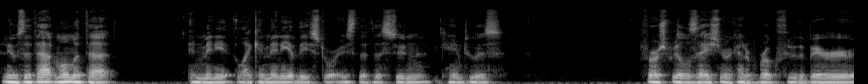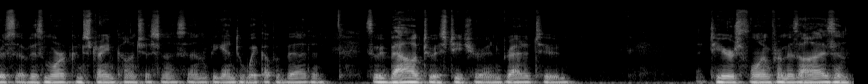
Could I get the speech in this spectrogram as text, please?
And it was at that moment that, in many, like in many of these stories, that the student came to his first realization or kind of broke through the barriers of his more constrained consciousness and began to wake up a bit. And so he bowed to his teacher in gratitude, tears flowing from his eyes. And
